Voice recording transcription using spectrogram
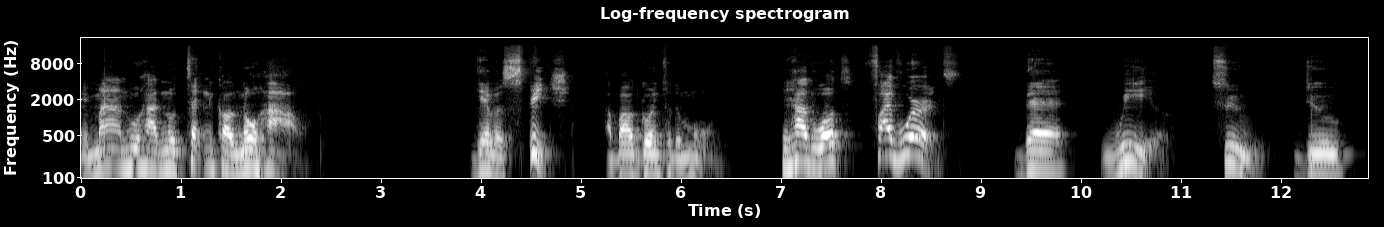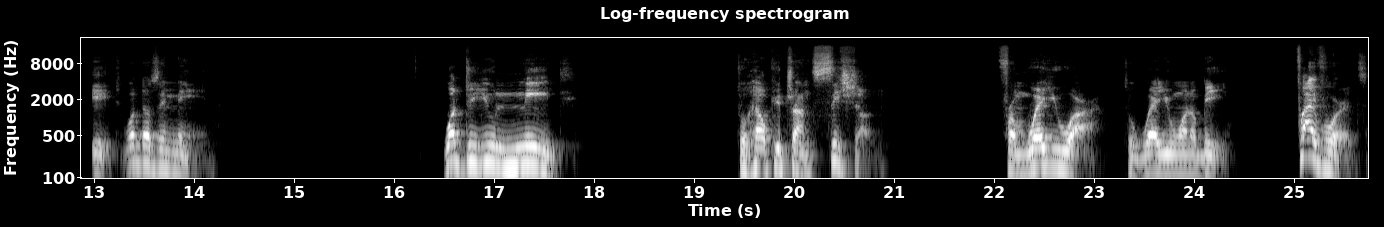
A man who had no technical know how gave a speech about going to the moon. He had what? Five words. The will to do it. What does it mean? What do you need to help you transition from where you are to where you want to be? Five words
